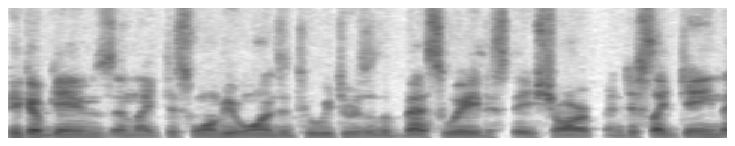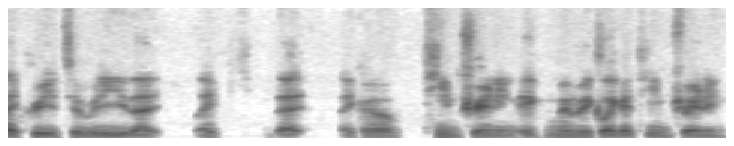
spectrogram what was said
pickup games and like just 1v1s and 2v2s are the best way to stay sharp and just like gain that creativity that like that like a team training like mimic like a team training.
